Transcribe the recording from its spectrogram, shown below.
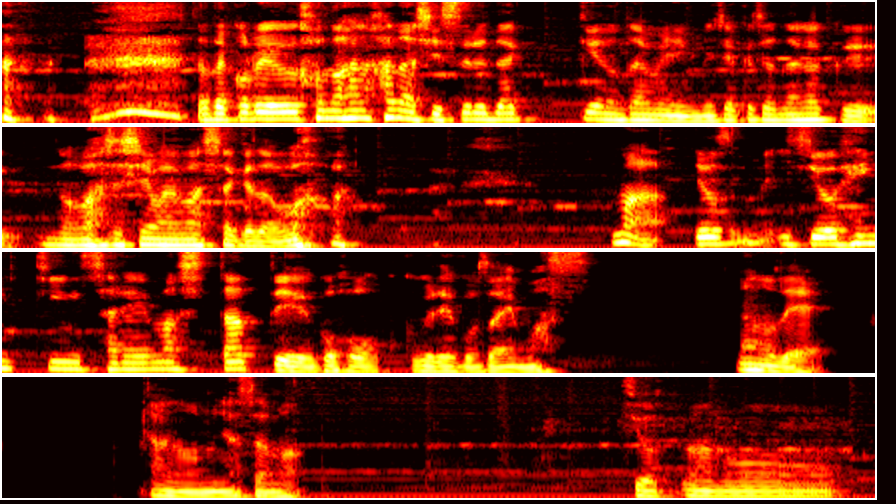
らただこれをこの話するだけのためにめちゃくちゃ長く伸ばしてしまいましたけども。まあ、要するに一応返金されましたっていうご報告でございます。なので、あの、皆様、気を、あのー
